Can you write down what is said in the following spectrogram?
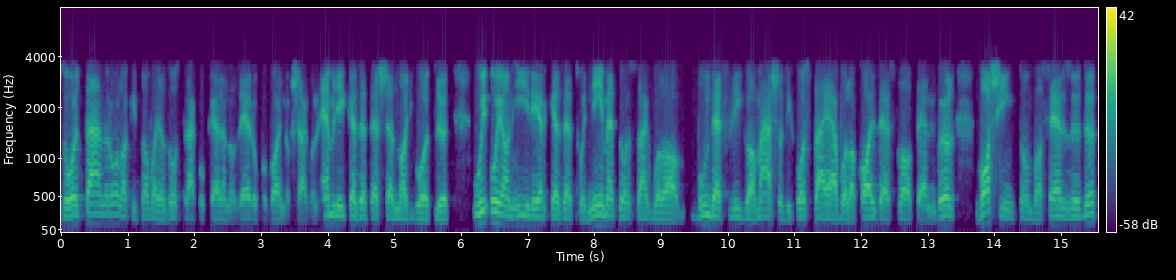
Zoltánról, aki tavaly az osztrákok ellen az Európa-bajnokságon emlékezetesen nagy gólt lőtt. Új, olyan hír érkezett, hogy Németországból a Bundesliga második osztályából, a Kaiserslauternből Washingtonba szerződött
